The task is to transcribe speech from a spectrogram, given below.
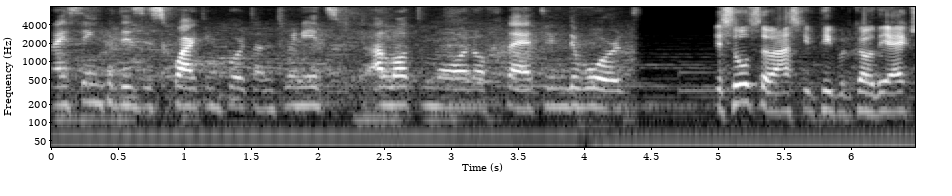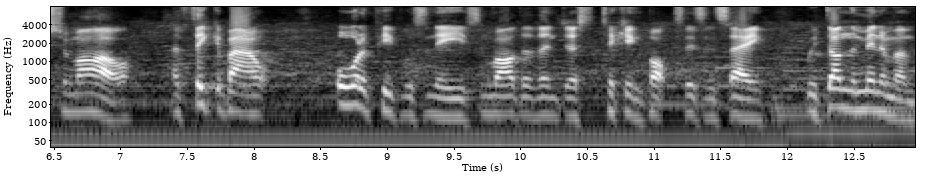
I think this is quite important. We need a lot more of that in the world. It's also asking people to go the extra mile and think about all of people's needs and rather than just ticking boxes and saying we've done the minimum.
